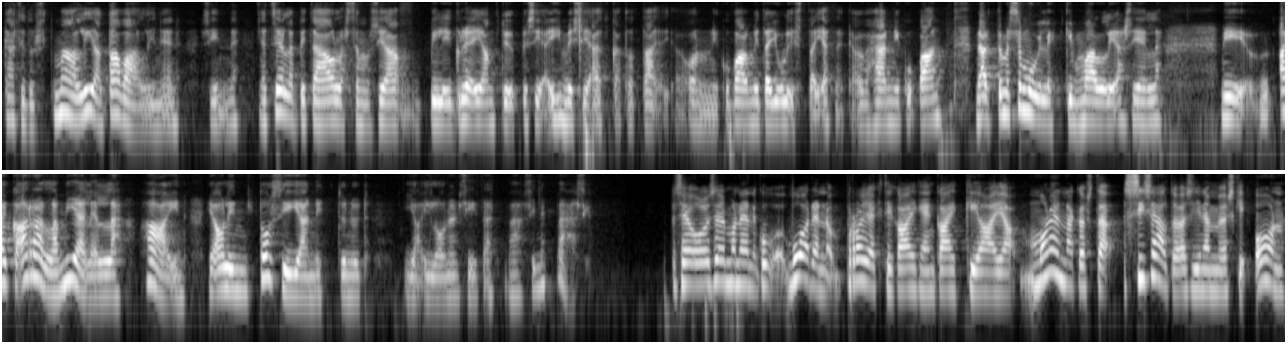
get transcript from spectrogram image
käsitys, että mä oon liian tavallinen sinne. Että siellä pitää olla semmoisia Billy Graham-tyyppisiä ihmisiä, jotka tota, on niinku valmiita julistajia, ne käy vähän niinku vaan näyttämässä muillekin mallia siellä. Niin aika aralla mielellä hain ja olin tosi jännittynyt ja iloinen siitä, että mä sinne pääsin. Se oli semmoinen niin vuoden projekti kaiken kaikkiaan ja monennäköistä sisältöä siinä myöskin on.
